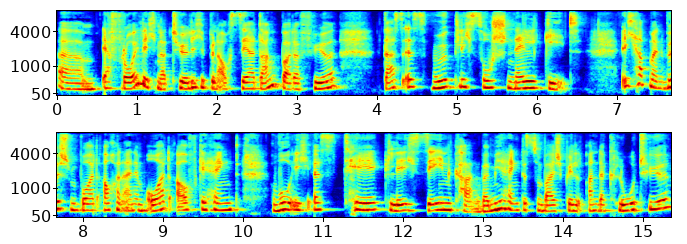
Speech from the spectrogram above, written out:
ähm, erfreulich natürlich. Ich bin auch sehr dankbar dafür, dass es wirklich so schnell geht. Ich habe mein Vision Board auch an einem Ort aufgehängt, wo ich es täglich sehen kann. Bei mir hängt es zum Beispiel an der Klotür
